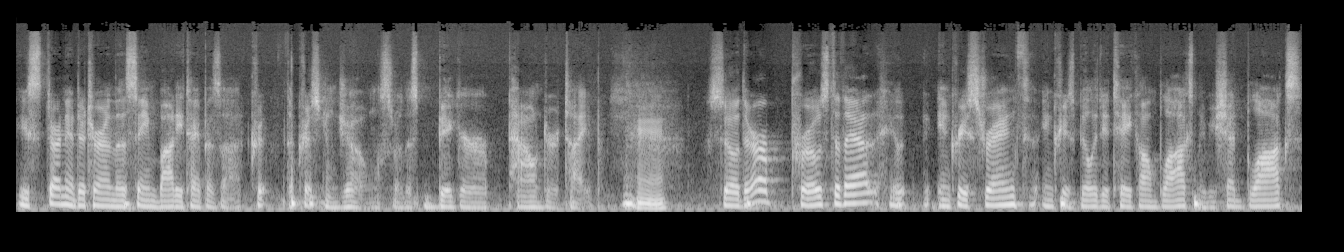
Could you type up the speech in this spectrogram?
He's starting to turn the same body type as uh, a, the Christian Jones, or this bigger pounder type. Mm-hmm. So there are pros to that: increased strength, increased ability to take on blocks, maybe shed blocks,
